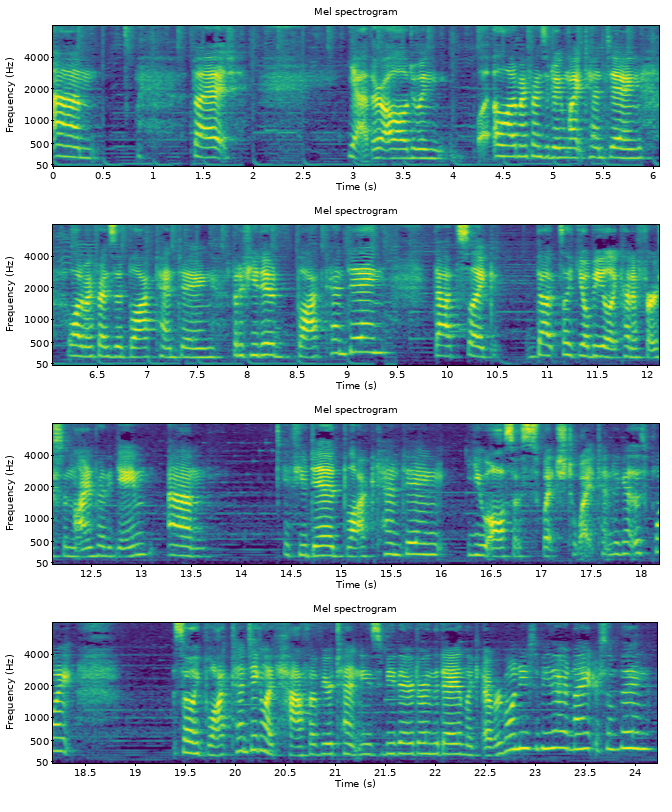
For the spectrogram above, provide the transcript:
Um, but yeah, they're all doing, a lot of my friends are doing white tenting. A lot of my friends did black tenting. But if you did black tenting, that's like, that's like you'll be like kind of first in line for the game. Um, if you did black tenting, you also switch to white tenting at this point. So like black tenting, like half of your tent needs to be there during the day and like everyone needs to be there at night or something.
